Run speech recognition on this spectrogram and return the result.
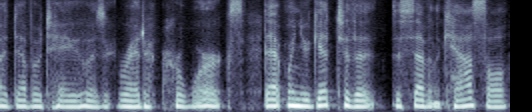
a devotee who has read her works, that when you get to the, the seventh castle,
